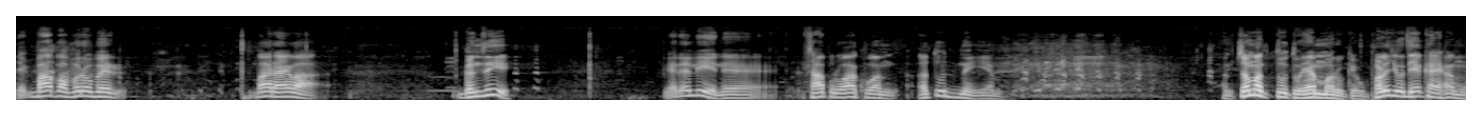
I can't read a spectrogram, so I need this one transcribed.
એક બાપા બરોબર બાર આવ્યા. ગંજી, પહેરેલી ને સાપરું આખું આમ હતું જ નહીં એમ. આમ ચમકતું હતું એમ મારું કેવું. ફળજ્યું દેખાય આમ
